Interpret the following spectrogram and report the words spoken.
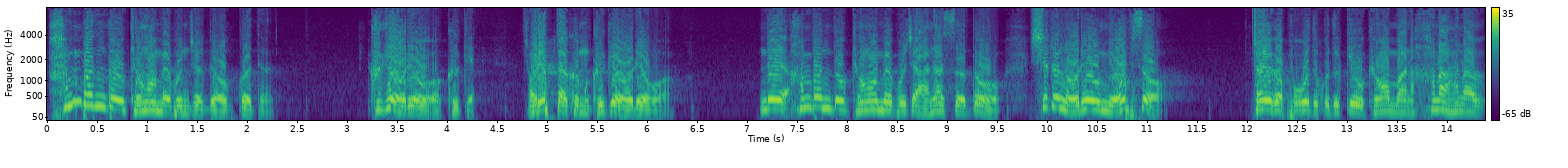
한 번도 경험해 본 적이 없거든. 그게 어려워, 그게. 어렵다 그러면 그게 어려워. 근데 한 번도 경험해 보지 않았어도 실은 어려움이 없어. 저희가 보고 듣고 느끼고 경험한 하나하나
